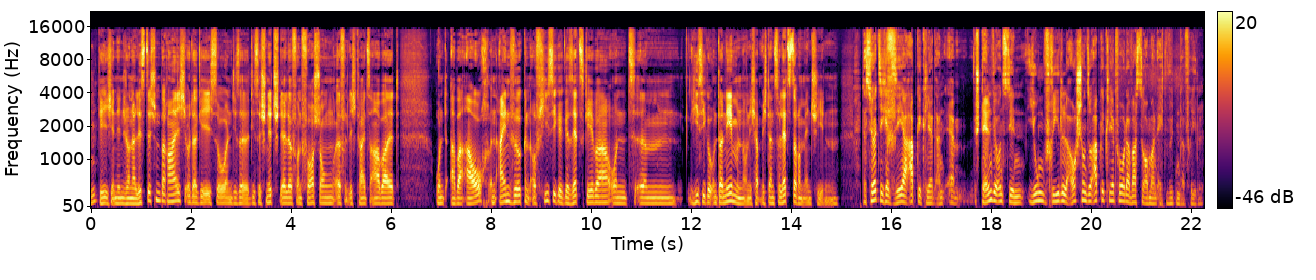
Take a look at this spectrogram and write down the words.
Mhm. Gehe ich in den journalistischen Bereich oder gehe ich so in diese, diese Schnittstelle von Forschung, Öffentlichkeitsarbeit und aber auch ein Einwirken auf hiesige Gesetzgeber und ähm, hiesige Unternehmen? Und ich habe mich dann zu letzterem entschieden. Das hört sich jetzt sehr abgeklärt an. Ähm, stellen wir uns den jungen Friedel auch schon so abgeklärt vor oder warst du auch mal ein echt wütender Friedel?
